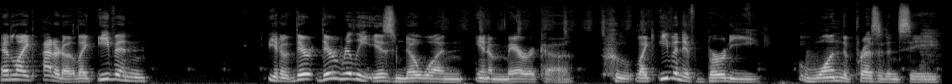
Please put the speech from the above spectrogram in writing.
And like i don't know like even you know there there really is no one in america who like even if Bernie won the presidency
